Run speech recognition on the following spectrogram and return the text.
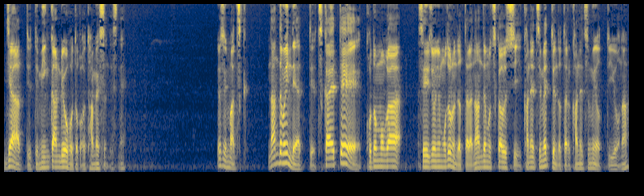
じゃあって言って民間療法とかを試すんですね。要するにまあ、何でもいいんだよって、使えて子供が正常に戻るんだったら何でも使うし、金詰めって言うんだったら金詰めよっていうような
